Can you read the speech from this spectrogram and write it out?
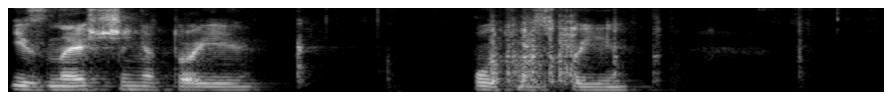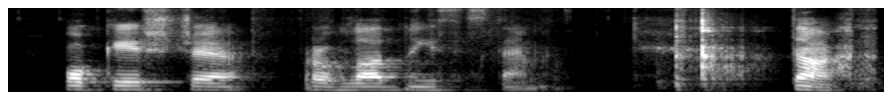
і знищення тої путінської поки ще провладної системи. Так.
